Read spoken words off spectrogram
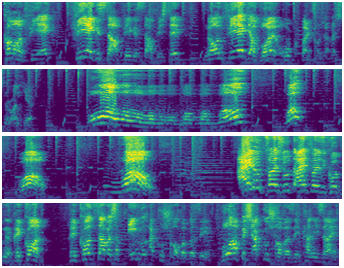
Komm on, Viereck. Viereck ist da, Viereck ist da, wichtig. Noch ein Viereck, jawohl. Oh, guck mal, jetzt habe ich einen rechten Run hier. Wow, wow, wow, wow, wow, wow, wow, wow. Wow. Wow. 21 Stunden, 21 Sekunden. Rekord. Rekordstar, aber ich habe irgendwo einen Akkuschrauber übersehen. Wo habe ich Akkuschrauber gesehen? Kann nicht sein.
